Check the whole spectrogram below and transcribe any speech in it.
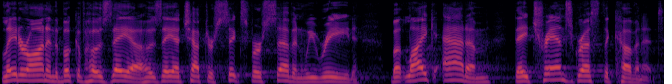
Later on in the book of Hosea, Hosea chapter 6, verse 7, we read, But like Adam, they transgressed the covenant.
